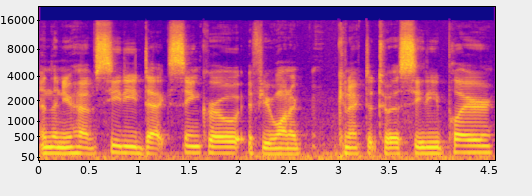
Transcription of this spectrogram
and then you have CD deck synchro if you want to connect it to a CD player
